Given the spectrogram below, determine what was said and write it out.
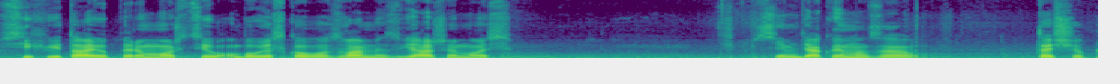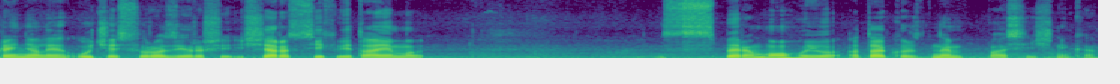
Всіх вітаю переможців. Обов'язково з вами зв'яжемось. Всім дякуємо за те, що прийняли участь у розіграші. Ще раз всіх вітаємо з перемогою, а також Днем Пасічника.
